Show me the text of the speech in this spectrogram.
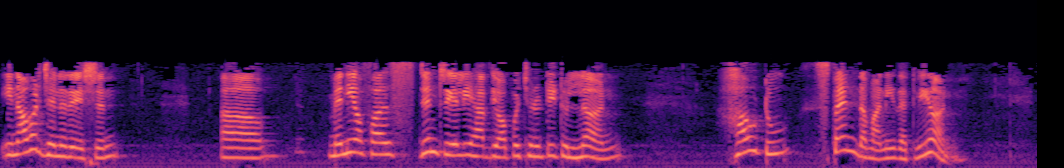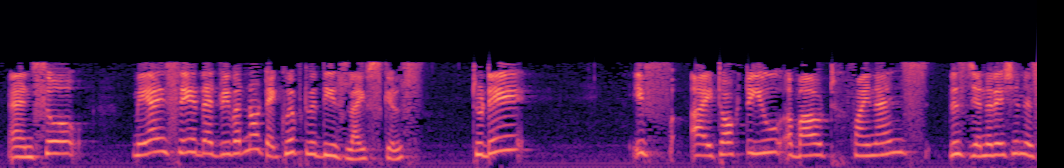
in our generation, uh, many of us didn't really have the opportunity to learn how to spend the money that we earn. And so, may I say that we were not equipped with these life skills. Today, if I talk to you about finance, this generation is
